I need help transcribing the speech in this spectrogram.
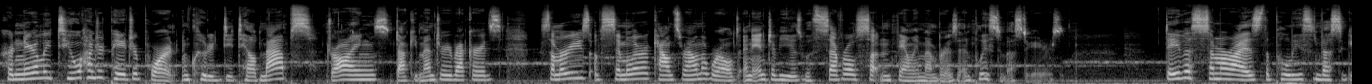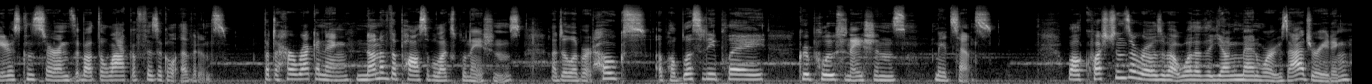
Her nearly 200 page report included detailed maps, drawings, documentary records, summaries of similar accounts around the world, and interviews with several Sutton family members and police investigators. Davis summarized the police investigators' concerns about the lack of physical evidence, but to her reckoning, none of the possible explanations a deliberate hoax, a publicity play, group hallucinations made sense. While questions arose about whether the young men were exaggerating,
